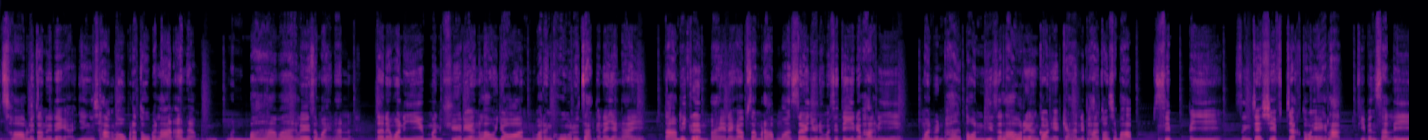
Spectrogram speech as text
ตรชอบเลยตอนเด็กๆอะยิ่งฉากโลกประตูไปร้านอันอะมันมันบ้ามากเลยสมัยนั้น แต่ในวันนี้มันคือเรื่องเล่าย้อนว่าทั้งคู่รู้จักกันได้ยังไง ตามที่เกริ่นไปนะครับสำหรับ Monster University ในภาคนี้ มันเป็นภาคต้นที่จะเล่าเรื่องก่อนเหตุการณ์ในภาคต้นฉบับ 10 ปี ซึ่งจะชิฟจากตัวเอกหลักที่เป็นซัลลี่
